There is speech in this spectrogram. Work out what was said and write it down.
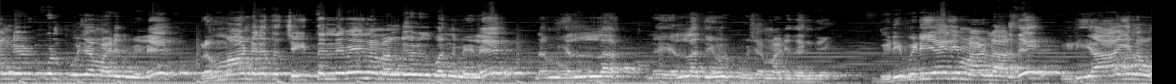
ಅಂಗಡಿಕೊಂಡು ಪೂಜೆ ಮಾಡಿದ ಮೇಲೆ, ಬ್ರಹ್ಮಾಂಡಗತ ಚೈತನ್ಯವೇ ನಮ್ಮ ಅಂಗಡಿಗೆ ಬಂದ ಮೇಲೆ ನಮ್ಮ ಎಲ್ಲ ದೇವರು ಪೂಜೆ ಮಾಡಿದಂಗೆ. ಬಿಡಿ ಬಿಡಿಯಾಗಿ ಮಾಡಲಾರ್ದೆ ಇಡಿಯಾಗಿ ನಾವು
